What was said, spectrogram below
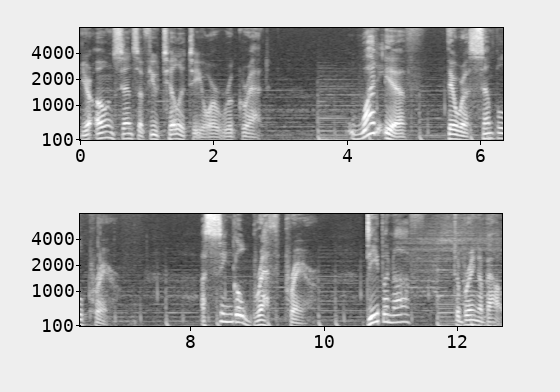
your own sense of futility or regret? What if there were a simple prayer, a single breath prayer, deep enough to bring about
